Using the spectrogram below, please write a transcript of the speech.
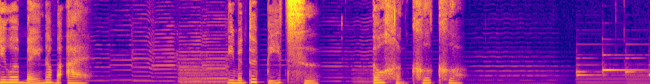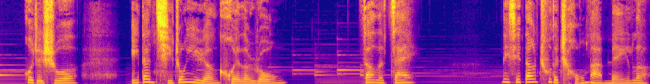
因为没那么爱，你们对彼此都很苛刻，或者说，一旦其中一人毁了容，遭了灾，那些当初的筹码没了，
